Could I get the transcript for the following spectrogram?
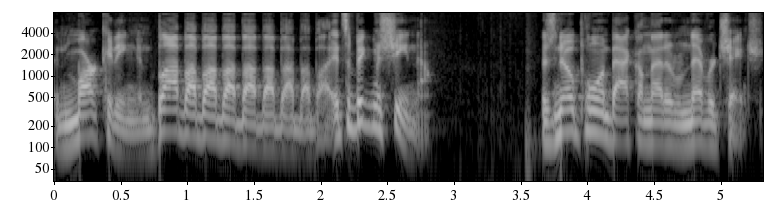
and marketing and blah, blah, blah, blah, blah, blah, blah, blah, blah. It's a big machine now. There's no pulling back on that. It'll never change.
